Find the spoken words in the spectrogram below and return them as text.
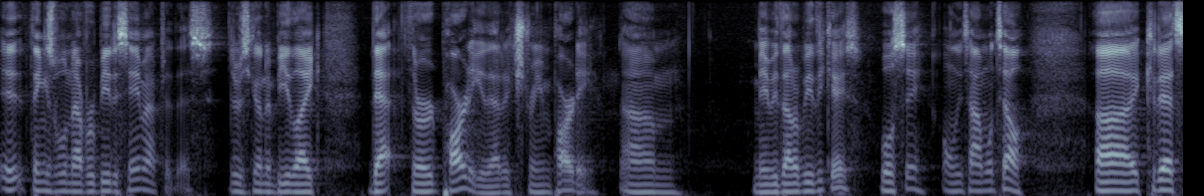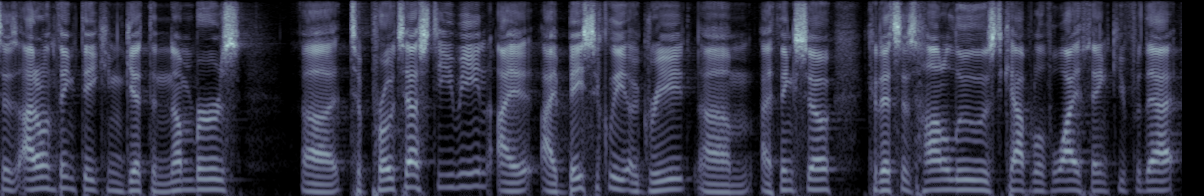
it, things will never be the same after this. There's going to be like that third party, that extreme party. Um, maybe that'll be the case. We'll see. Only time will tell. Uh, Cadet says, I don't think they can get the numbers uh, to protest, do you mean? I, I basically agree. Um, I think so. Cadet says Honolulu is the capital of Hawaii. Thank you for that.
